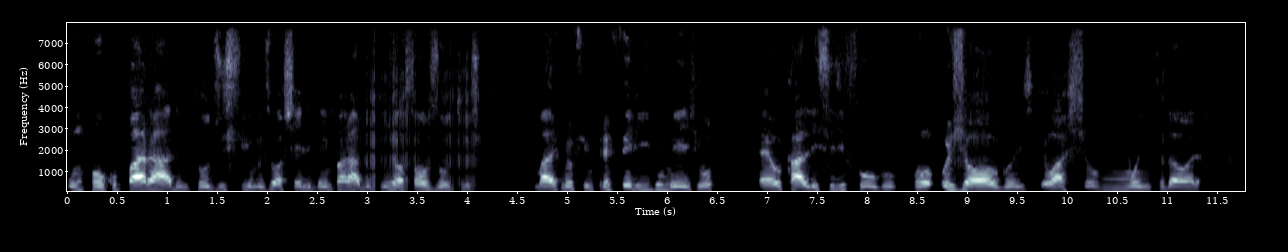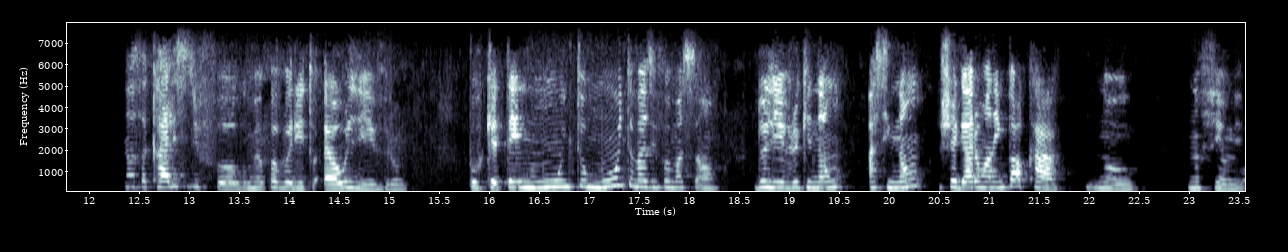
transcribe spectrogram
um pouco parado de todos os filmes. Eu achei ele bem parado em relação aos outros. Mas meu filme preferido mesmo é o Cálice de Fogo. Os jogos, eu acho muito da hora. Nossa, Cálice de Fogo, meu favorito é o livro, porque tem muito, muito mais informação do livro que não, assim, não chegaram a nem tocar no, no filme.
